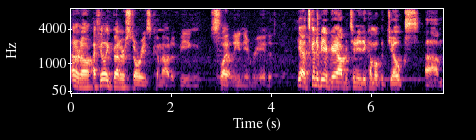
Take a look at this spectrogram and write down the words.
I don't know. I feel like better stories come out of being slightly inebriated. Yeah, it's going to be a great opportunity to come up with jokes. Um,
